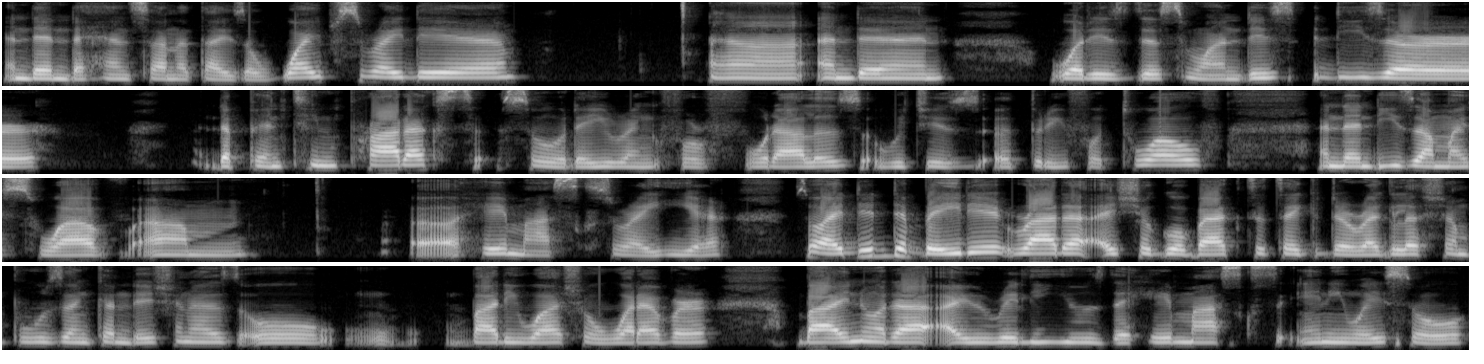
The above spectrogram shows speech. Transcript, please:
And then the hand sanitizer wipes right there. Uh, and then what is this one? This these are the Pantene products. So they rank for four dollars which is a three for 12 and then these are my suave um, uh, hair masks right here. So I did debate it. Rather I should go back to take the regular shampoos and conditioners or body wash or whatever. But I know that I really use the hair masks anyway so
